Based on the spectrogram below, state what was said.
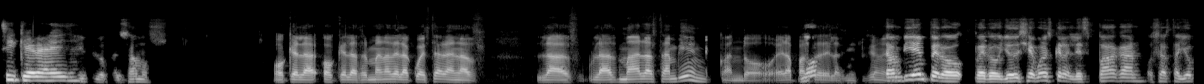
Sí, que era ella. siempre lo pensamos. O que, la, o que las hermanas de la cuesta eran las, las, las malas también, cuando era parte No, de las instrucciones. ¿no? También, pero, pero yo decía, bueno, es que les pagan, o sea, hasta yo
